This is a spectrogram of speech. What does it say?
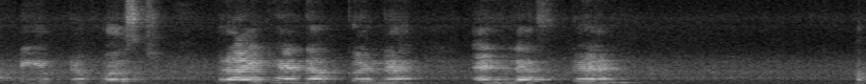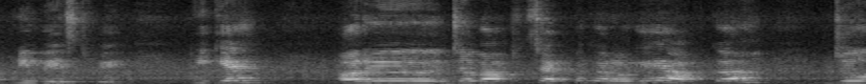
आपने अपना फ़र्स्ट राइट हैंड अप करना है एंड लेफ़्ट हैंड अपनी वेस्ट पे ठीक है? और जब आप स्टेप करोगे आपका जो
